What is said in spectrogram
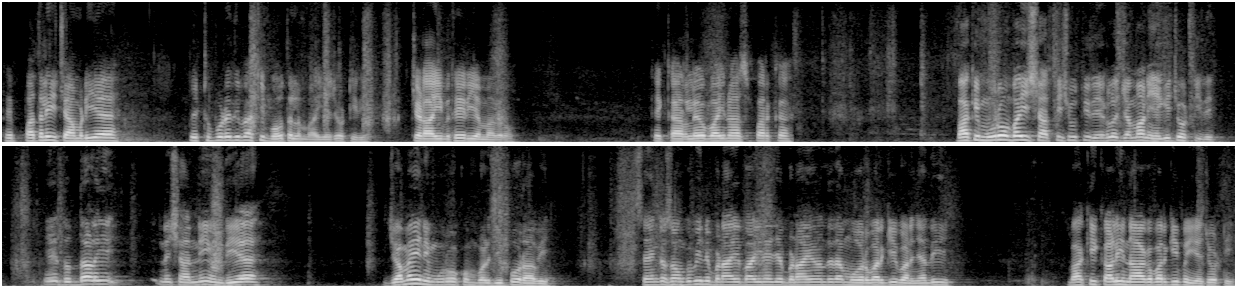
ਤੇ ਪਤਲੀ ਚਮੜੀ ਐ। ਪਿੱਠ ਪੂੜੇ ਦੀ ਬਾਕੀ ਬਹੁਤ ਲੰਬਾਈ ਐ ਝੋਟੀ ਦੀ। ਚੜਾਈ ਬਥੇਰੀ ਐ ਮਗਰੋਂ। ਤੇ ਕਰ ਲਿਓ ਬਾਈ ਨਾਲ ਸੰਪਰਕ। ਬਾਕੀ ਮੂਹਰੋਂ ਬਾਈ ਛਾਤੀ ਛੂਤੀ ਦੇਖ ਲਓ ਜਮਾ ਨਹੀਂ ਹੈਗੀ ਝੋਟੀ ਦੇ। ਇਹ ਦੁੱਧ ਵਾਲੀ ਨਿਸ਼ਾਨੀ ਹੁੰਦੀ ਐ। ਜਮਾ ਹੀ ਨਹੀਂ ਮੂਹਰੋਂ ਕੁੰਬਲ ਜੀ ਭੋਰਾ ਵੀ। ਸਿੰਘ ਸੁੰਗ ਵੀ ਨਹੀਂ ਬਣਾਏ ਬਾਈ ਨੇ ਜੇ ਬਣਾਏ ਹੁੰਦੇ ਤਾਂ ਮੋਰ ਵਰਗੀ ਬਣ ਜਾਂਦੀ। ਬਾਕੀ ਕਾਲੀ ਨਾਗ ਵਰਗੀ ਪਈ ਹੈ ਝੋਟੀ।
